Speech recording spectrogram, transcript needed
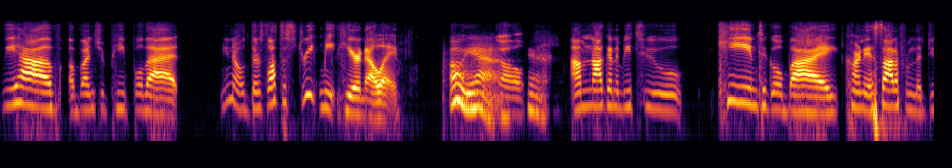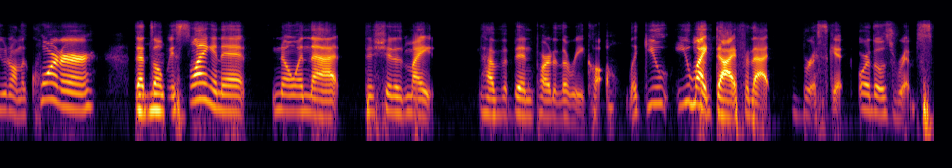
we have a bunch of people that, you know, there's lots of street meat here in LA. Oh yeah. So- yeah. I'm not going to be too keen to go buy carne asada from the dude on the corner that's Mhm. always slanging it, knowing that this shit is, might have been part of the recall. Like you, you might die for that brisket or those ribs.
